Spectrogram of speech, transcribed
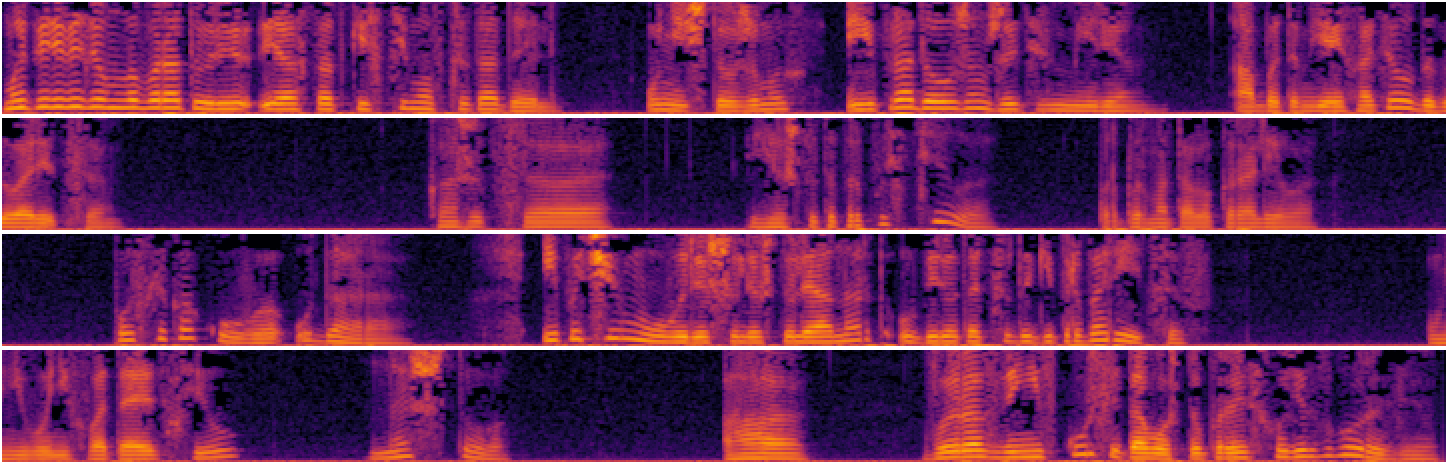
Мы перевезем лабораторию и остатки Стима в цитадель, уничтожим их и продолжим жить в мире. Об этом я и хотел договориться. — Кажется, я что-то пропустила, — пробормотала королева. — После какого удара? И почему вы решили, что Леонард уберет отсюда гиперборейцев? — У него не хватает сил, — на что? — А вы разве не в курсе того, что происходит в городе?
